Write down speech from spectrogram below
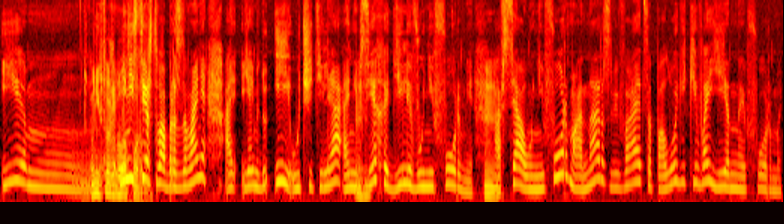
и У них тоже Министерство образования, а, я имею в виду и учителя, они Мгм. все ходили в униформе, Мгм. а вся униформа, она развивается по логике военной формы.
